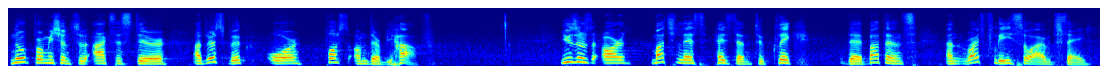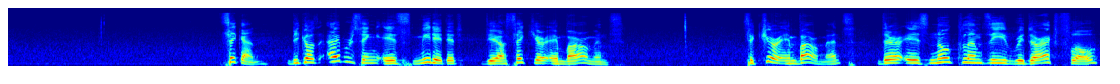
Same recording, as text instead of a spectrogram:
no permission to access their address book or post on their behalf. Users are much less hesitant to click the buttons, and rightfully so, I would say. Second, because everything is mediated via secure environments, secure environments, there is no clumsy redirect flow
